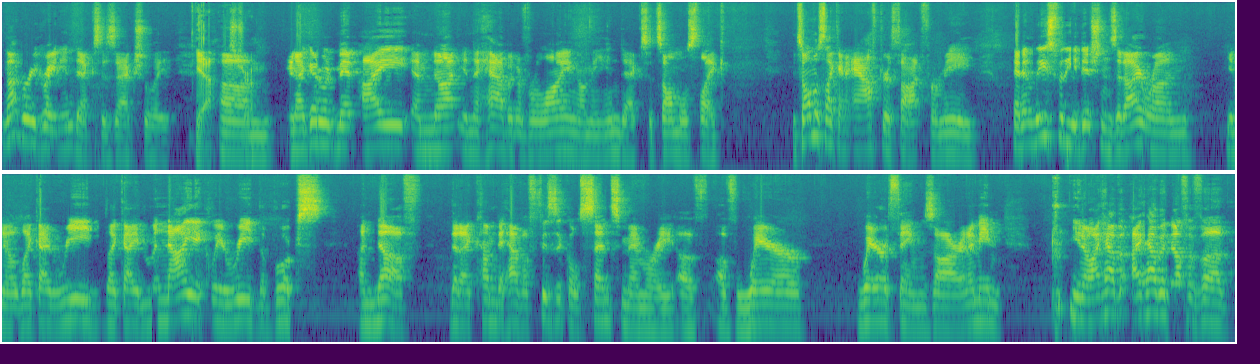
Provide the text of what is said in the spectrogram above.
not very great indexes actually. Yeah. Um, and I got to admit, I am not in the habit of relying on the index. It's almost like it's almost like an afterthought for me. And at least for the editions that I run, you know, like I read, like I maniacally read the books enough that I come to have a physical sense memory of of where where things are. And I mean, you know, I have I have enough of a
